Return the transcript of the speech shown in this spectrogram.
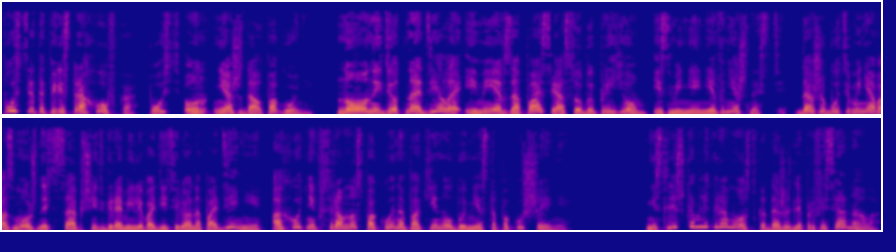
Пусть это перестраховка, пусть он не ожидал погони. Но он идет на дело, имея в запасе особый прием – изменение внешности. Даже будь у меня возможность сообщить Громиле водителю о нападении, охотник все равно спокойно покинул бы место покушения. Не слишком ли громоздко даже для профессионала?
